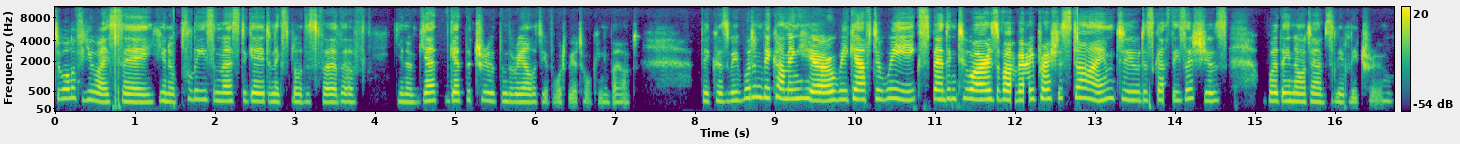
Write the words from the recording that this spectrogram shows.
to all of you, I say, you know, please investigate and explore this further you know get get the truth and the reality of what we are talking about. Because we wouldn't be coming here week after week spending two hours of our very precious time to discuss these issues were they not absolutely true?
